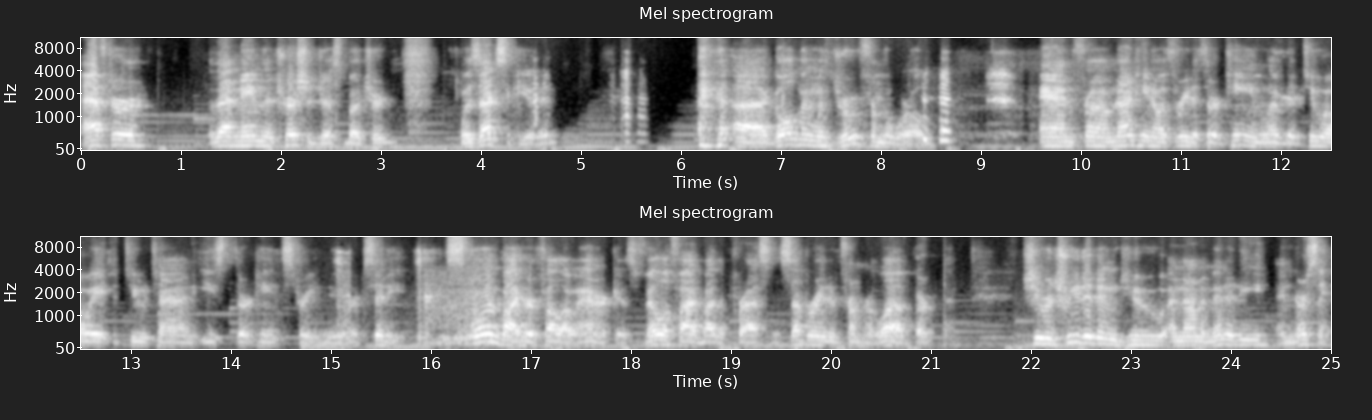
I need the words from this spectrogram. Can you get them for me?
After that name that Trisha just butchered was executed, uh, Goldman withdrew from the world and from 1903 to 13 lived at 208 to 210 East 13th Street in New York City. Scorned by her fellow anarchists, vilified by the press, and separated from her love, Berkman, she retreated into anonymity and nursing.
